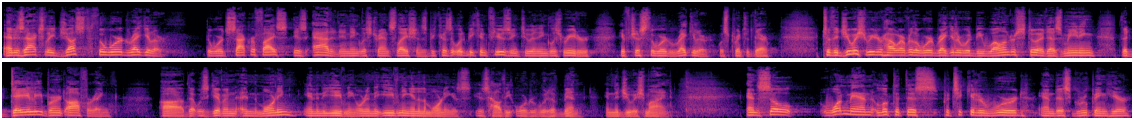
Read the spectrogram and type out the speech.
and is actually just the word regular. The word sacrifice is added in English translations because it would be confusing to an English reader if just the word regular was printed there. To the Jewish reader, however, the word regular would be well understood as meaning the daily burnt offering uh, that was given in the morning and in the evening, or in the evening and in the morning, is, is how the order would have been in the Jewish mind. And so one man looked at this particular word and this grouping here,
